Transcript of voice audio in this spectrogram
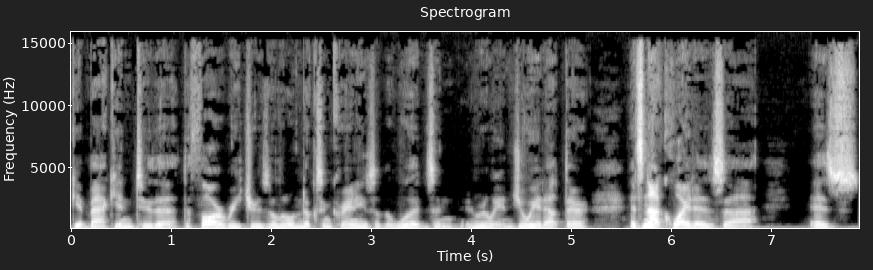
get back into the, the far reaches, the little nooks and crannies of the woods and, and really enjoy it out there. It's not quite as, uh, as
